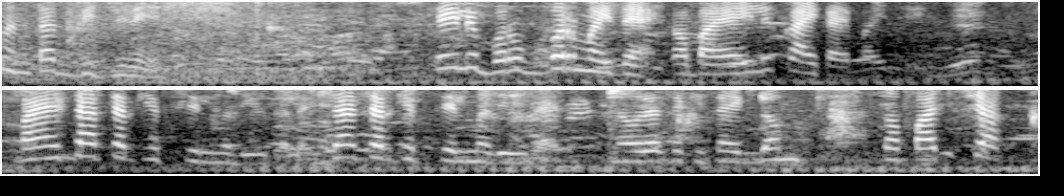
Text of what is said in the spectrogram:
म्हणतात बिजनेस त्याला बरोबर माहीत आहे का बायाला काय काय पाहिजे? बाया चार चार खेप सेल मध्ये येऊ चार चार खेप सेल मध्ये येऊ राहिल्या. नवऱ्याचा किस्सा एकदम सपाचक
